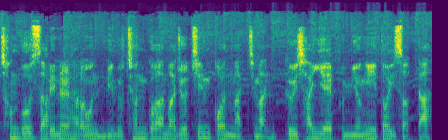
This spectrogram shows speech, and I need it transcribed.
청부 살인을 하러 온 민우천과 마주친 건 맞지만 그 사이에 분명히 더 있었다.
